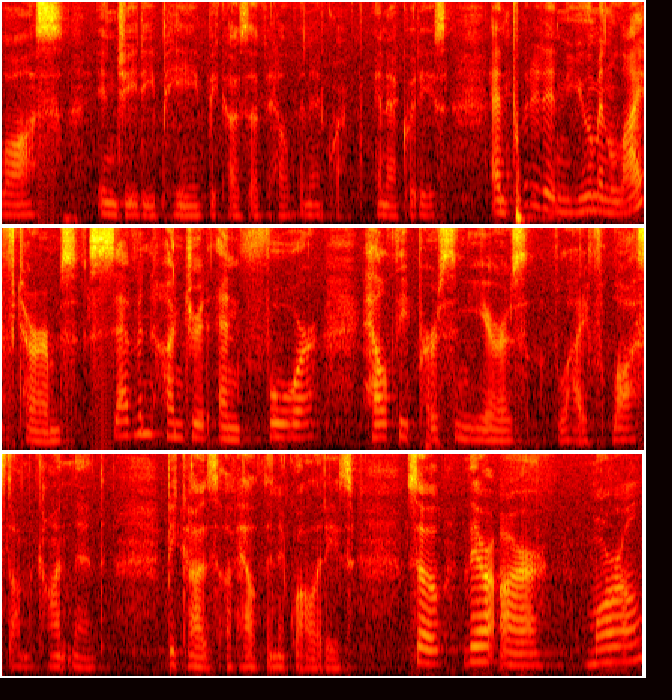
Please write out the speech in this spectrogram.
loss in GDP because of health inequity inequities and put it in human life terms, 704 healthy person years of life lost on the continent because of health inequalities. So there are moral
